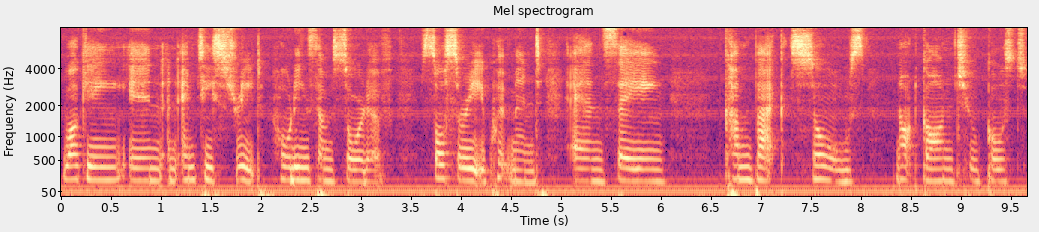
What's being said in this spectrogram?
walking in an empty street holding some sort of sorcery equipment and saying, Come back, souls, not gone to ghost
